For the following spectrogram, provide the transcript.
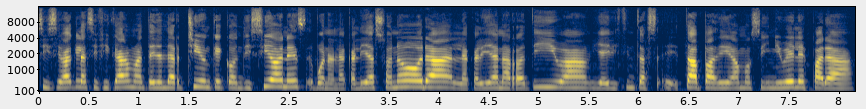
si se va a clasificar material de archivo, en qué condiciones, bueno, la calidad sonora, la calidad narrativa, y hay distintas etapas, digamos, y niveles para,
